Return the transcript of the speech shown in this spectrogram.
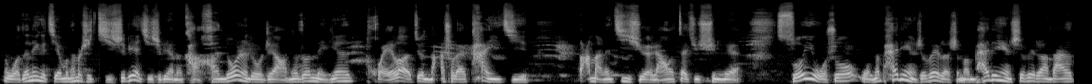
我的那个节目他们是几十遍几十遍的看，很多人都是这样，他说哪天颓了就拿出来看一集。打满了鸡血，然后再去训练。所以我说，我们拍电影是为了什么？拍电影是为了让大家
